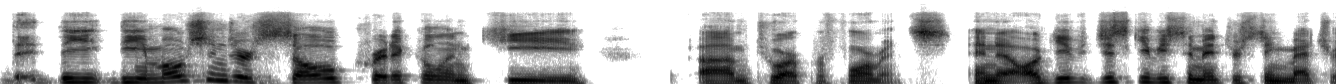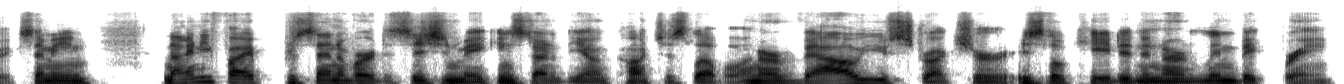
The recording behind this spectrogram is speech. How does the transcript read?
the, the, the emotions are so critical and key um, to our performance. And I'll give just give you some interesting metrics. I mean, 95% of our decision making is done at the unconscious level, and our value structure is located in our limbic brain,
